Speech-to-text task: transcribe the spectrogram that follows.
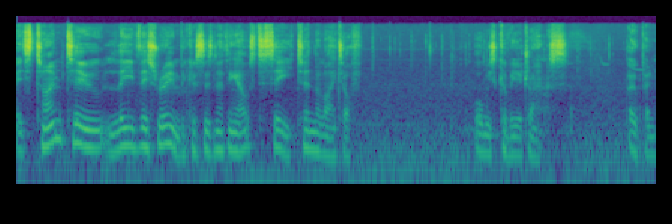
It's time to leave this room because there's nothing else to see. Turn the light off. Always cover your tracks. Open.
